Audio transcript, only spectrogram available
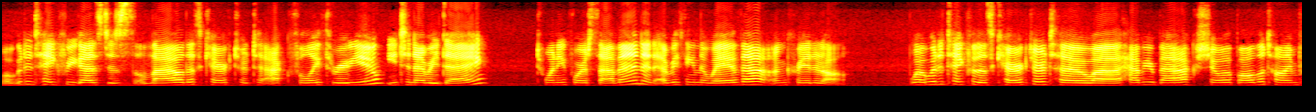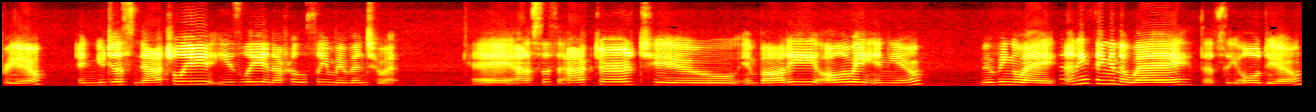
What would it take for you guys to just allow this character to act fully through you each and every day, 24 7, and everything in the way of that, uncreate it all? What would it take for this character to uh, have your back, show up all the time for you, and you just naturally, easily, and effortlessly move into it? Okay, ask this actor to embody all the way in you, moving away anything in the way that's the old you,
